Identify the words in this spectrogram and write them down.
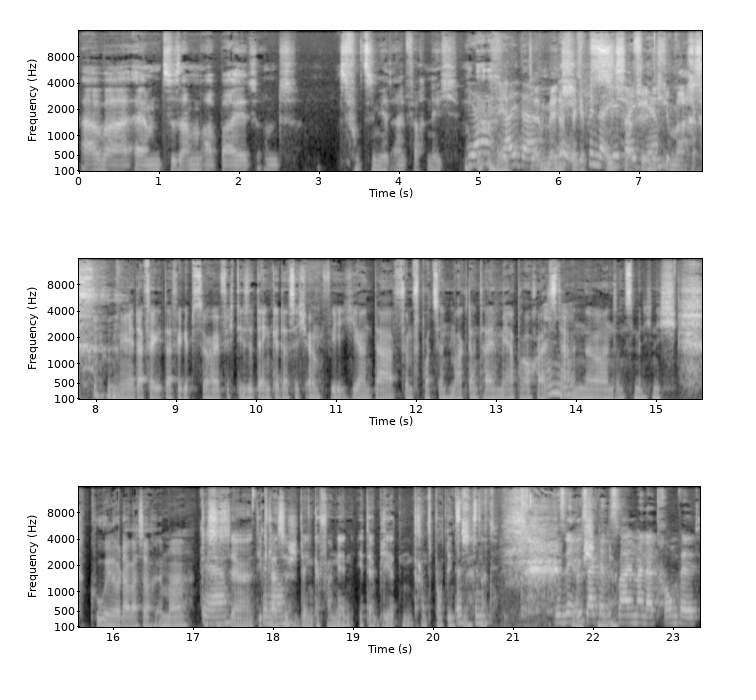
aber ähm, Zusammenarbeit und es funktioniert einfach nicht. Ja, nee, leider. Der Mensch nee, ist dafür nicht gemacht. Nee, dafür, dafür gibt es so häufig diese Denke, dass ich irgendwie hier und da 5% Marktanteil mehr brauche als mhm. der andere, ansonsten bin ich nicht cool oder was auch immer. Das ja, ist ja die genau. klassische Denke von den etablierten Transportdienstleistern. Deswegen, ja, ich sage ja, das war in meiner Traumwelt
